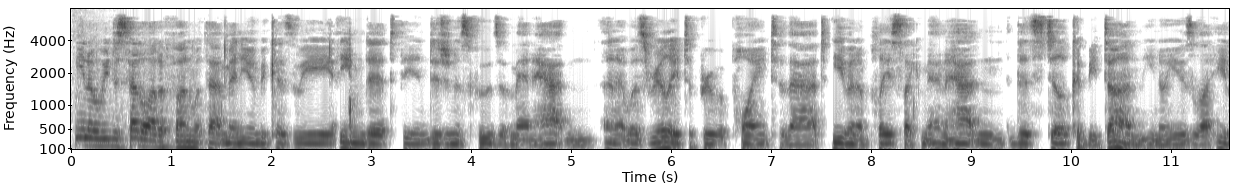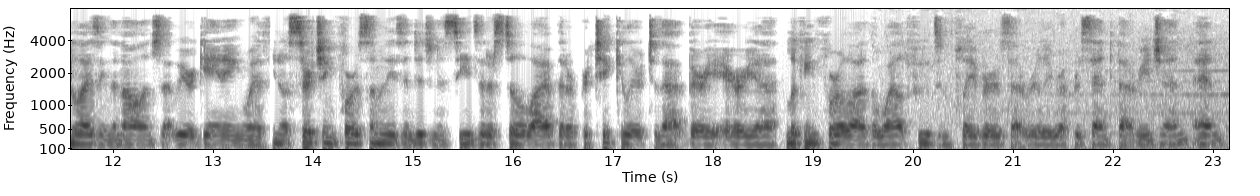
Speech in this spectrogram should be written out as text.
You know, we just had a lot of fun with that menu because we themed it the indigenous foods of Manhattan. And it was really to prove a point that even a place like Manhattan, this still could be done, you know, utilizing the knowledge that we were gaining with, you know, searching for some of these indigenous seeds that are still alive that are particular to that very area, looking for a lot of the wild foods and flavors that really represent that region and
